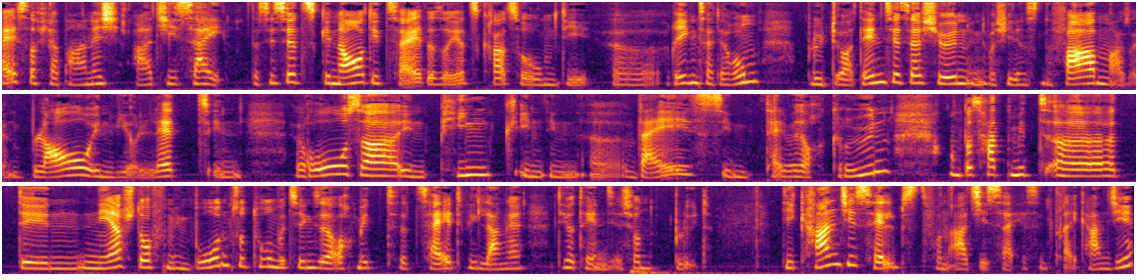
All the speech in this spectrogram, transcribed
heißt auf Japanisch Ajisai. Das ist jetzt genau die Zeit, also jetzt gerade so um die äh, Regenzeit herum, blüht die Hortensie sehr schön in verschiedensten Farben, also in Blau, in Violett, in Rosa, in Pink, in, in äh, Weiß, in teilweise auch Grün. Und das hat mit äh, den Nährstoffen im Boden zu tun, beziehungsweise auch mit der Zeit, wie lange die Hortensie schon blüht. Die Kanji selbst von Ajisai sind drei Kanji.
